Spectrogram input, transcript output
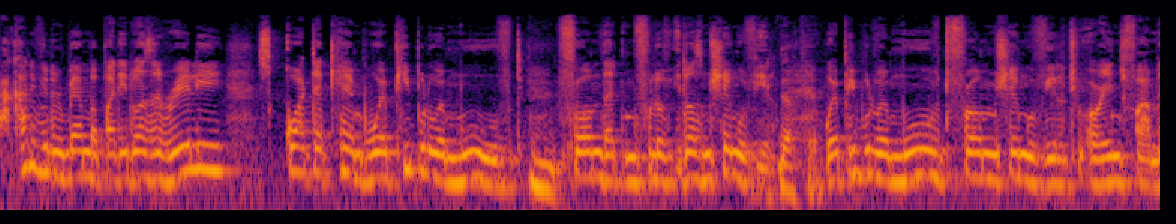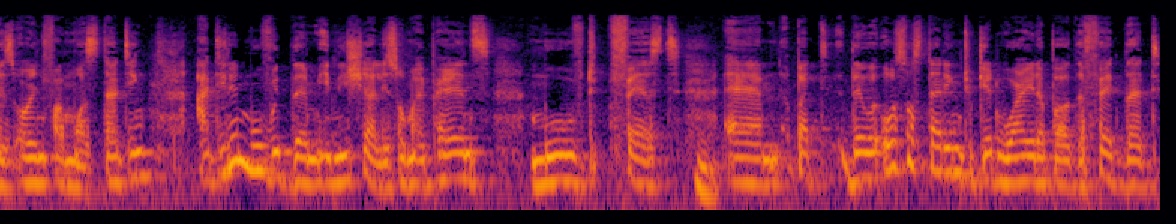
I can't even remember, but it was a really squatter camp where people were moved mm. from that full of, it was Mshengoville, okay. where people were moved from Mshengoville to Orange Farm as Orange Farm was starting. I didn't move with them initially, so my parents moved first. Mm. Um, but they were also starting to get worried about the fact that,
